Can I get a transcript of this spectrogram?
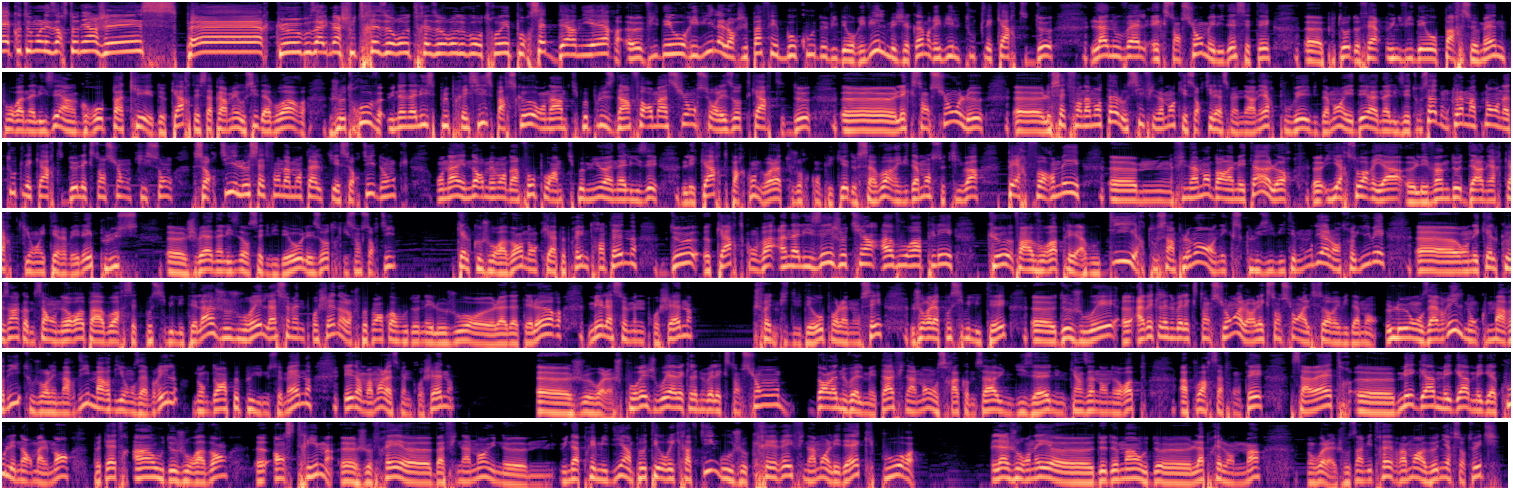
Écoute tout le monde les Hearthstone'iens, j'espère que vous allez bien. Je suis très heureux, très heureux de vous retrouver pour cette dernière euh, vidéo reveal. Alors j'ai pas fait beaucoup de vidéos reveal, mais j'ai quand même reveal toutes les cartes de la nouvelle extension. Mais l'idée c'était euh, plutôt de faire une vidéo par semaine pour analyser un gros paquet de cartes. Et ça permet aussi d'avoir, je trouve, une analyse plus précise parce qu'on a un petit peu plus d'informations sur les autres cartes de euh, l'extension. Le, le set fondamental aussi finalement qui est sorti la semaine dernière pouvait évidemment aider à analyser tout ça. Donc là maintenant maintenant, on a toutes les cartes de l'extension qui sont sorties, le set fondamental qui est sorti, donc on a énormément d'infos pour un petit peu mieux analyser les cartes. Par contre, voilà, toujours compliqué de savoir évidemment ce qui va performer euh, finalement dans la méta. Alors, euh, hier soir, il y a euh, les 22 dernières cartes qui ont été révélées, plus je vais analyser dans cette vidéo les autres qui sont sorties quelques jours avant. Donc il y a à peu près une trentaine de euh, cartes qu'on va analyser. Je tiens à vous rappeler que, enfin à vous rappeler, à vous dire tout simplement en exclusivité mondiale entre guillemets, euh, on est quelques-uns comme ça en Europe à avoir cette possibilité là. Je jouerai la semaine prochaine, alors je peux pas encore vous donner le jour, euh, la date et l'heure, mais la semaine prochaine je ferai une petite vidéo pour l'annoncer. J'aurai la possibilité euh, de jouer euh, avec la nouvelle extension. Alors l'extension, elle sort évidemment le 11 avril, donc mardi, toujours les mardis, mardi 11 avril, donc dans un peu plus d'une semaine. Et normalement, la semaine prochaine, euh, je, voilà, je pourrai jouer avec la nouvelle extension dans la nouvelle méta, finalement, on sera comme ça une dizaine, une quinzaine en Europe à pouvoir s'affronter. Ça va être euh, méga, méga, méga cool. Et normalement, peut-être un ou deux jours avant, euh, en stream, euh, je ferai bah, finalement une, une après-midi un peu théorie crafting où je créerai finalement les decks pour la journée de demain ou de l'après-lendemain. Donc voilà, je vous inviterai vraiment à venir sur Twitch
